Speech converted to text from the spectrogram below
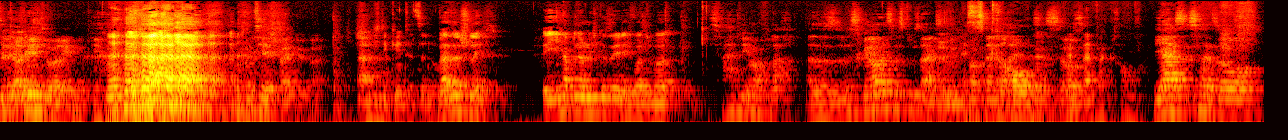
Ich will nicht drüber reden. Matthias Schweighöfer. die Kindheitserinnerung. War das schlecht? Ich habe ihn noch nicht gesehen. Ich wollte mal. Es war halt wie immer flach. Also, das ist genau das, was du sagst. Mhm. Es ist grau. Seite ist Es so, ist einfach grau. Ja, es ist halt so,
